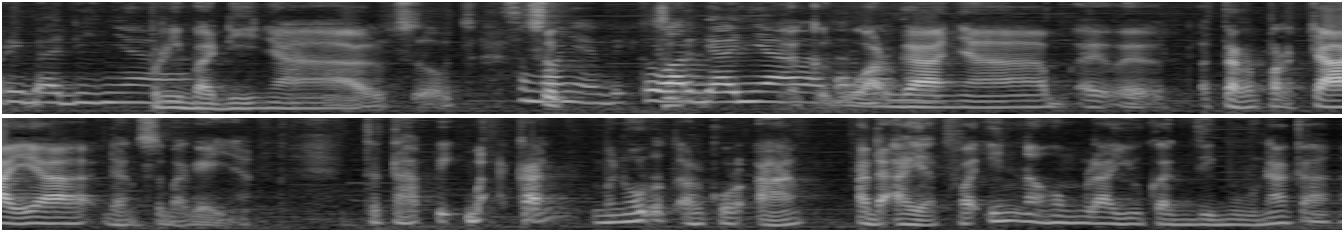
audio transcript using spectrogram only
Pribadinya, Pribadinya, se- Semuanya. Keluarganya, keluarganya, eh, eh, terpercaya dan sebagainya. Tetapi bahkan menurut Al-Quran ada ayat fa innahum la yukadzibunaka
